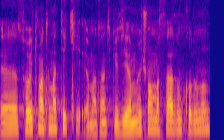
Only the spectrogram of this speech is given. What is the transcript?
e, soyut matematik, e, matematik 123 olması lazım kodunun.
